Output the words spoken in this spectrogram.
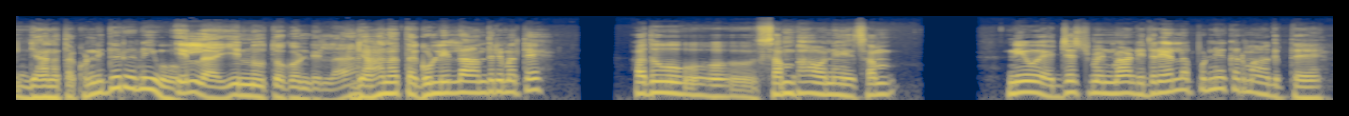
ಜ್ಞಾನ ತಗೊಂಡಿದ್ದೀರಾ ನೀವು? ಇಲ್ಲ ಇನ್ನೂ ತಗೊಂಡಿಲ್ಲ. ಜ್ಞಾನ ತಗೊಳ್ಳಿಲ್ಲ ಅಂದ್ರೆ ಮತ್ತೆ? ಅದು ಸಂಭಾವನೆ ಸಂ ನೀವು ಅಡ್ಜಸ್ಟ್ಮೆಂಟ್ ಮಾಡಿದರೆ ಎಲ್ಲ ಪುಣ್ಯಕರ್ಮ ಆಗುತ್ತೆ.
